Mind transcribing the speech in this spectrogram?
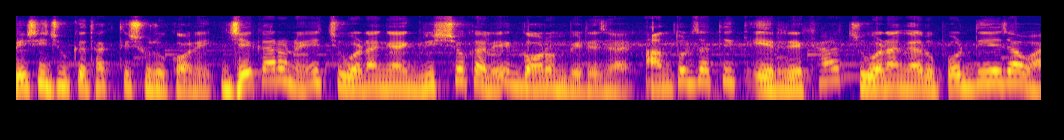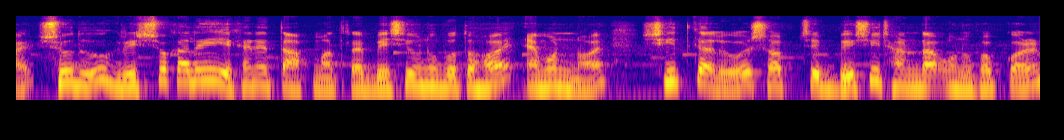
বেশি ঝুঁকে থাকতে শুরু করে। যে কারণে চুয়াডাঙ্গায় গ্রীষ্মকালে গরম বেড়ে যায়। আন্তর্জাতিক এর রেখা চুয়াডাঙ্গার উপর দিয়ে যাওয়ায় শুধু গ্রীষ্মকালেই এখানে তাপমাত্রা বেশি অনুভূত হয় এমন নয়, শীতকালেও সবচেয়ে বেশি ঠান্ডা অনুভব করেন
